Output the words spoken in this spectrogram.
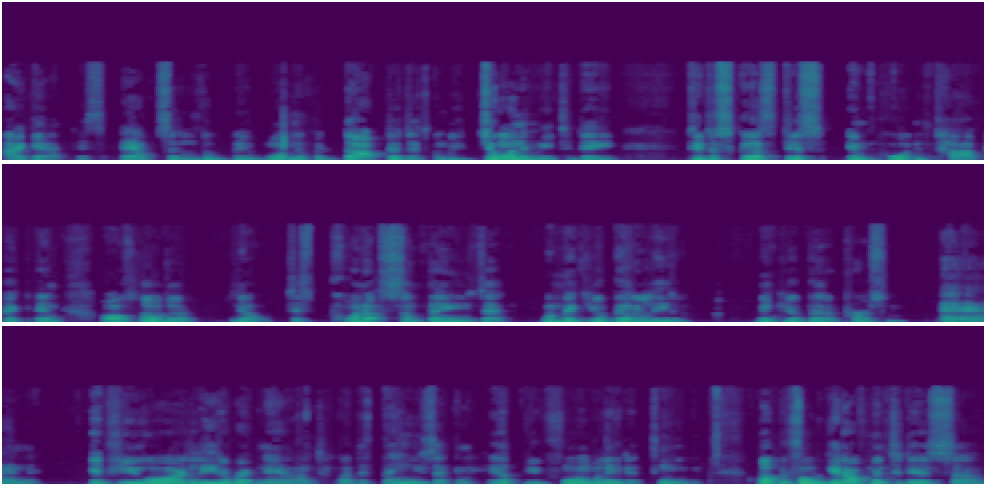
I got this absolutely wonderful doctor that's going to be joining me today to discuss this important topic and also to, you know, just point out some things that will make you a better leader, make you a better person. And if you are a leader right now, I'm talking about the things that can help you formulate a team. But before we get off into this, uh,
